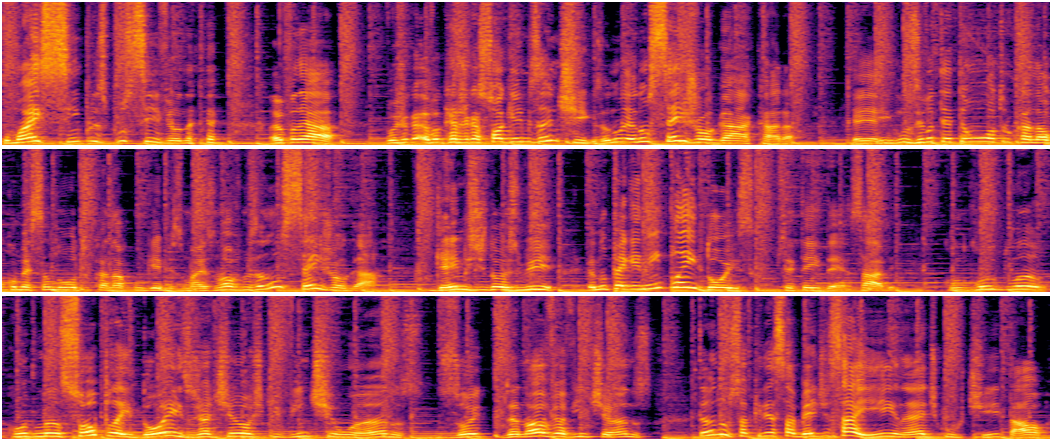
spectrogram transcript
o mais simples possível, né? Aí eu falei, ah, vou jogar, eu quero jogar só games antigos. Eu não, eu não sei jogar, cara. É, inclusive, até tem um outro canal, começando um outro canal com games mais novos, mas eu não sei jogar. Games de 2000, eu não peguei nem Play 2, pra você ter ideia, sabe? Quando, quando quando lançou o Play 2, eu já tinha acho que 21 anos, 18, 19 a 20 anos. Então eu só queria saber de sair, né? De curtir e tal,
